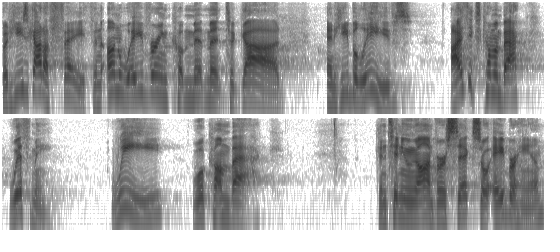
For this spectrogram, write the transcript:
But he's got a faith, an unwavering commitment to God, and he believes Isaac's coming back with me. We will come back. Continuing on, verse 6 So Abraham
